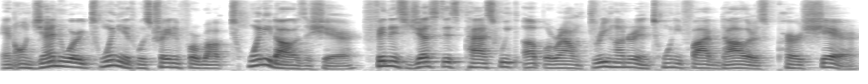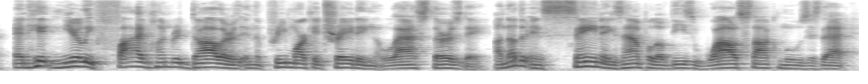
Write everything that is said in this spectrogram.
and on January 20th was trading for about $20 a share, finished just this past week up around $325 per share, and hit nearly $500 in the pre-market trading last Thursday. Another insane example of these wild stock moves is that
